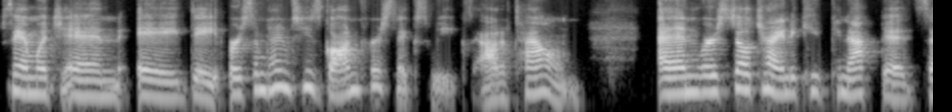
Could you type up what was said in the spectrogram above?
sandwich in a date, or sometimes he's gone for six weeks out of town. And we're still trying to keep connected. So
